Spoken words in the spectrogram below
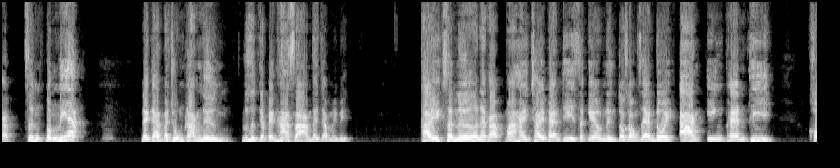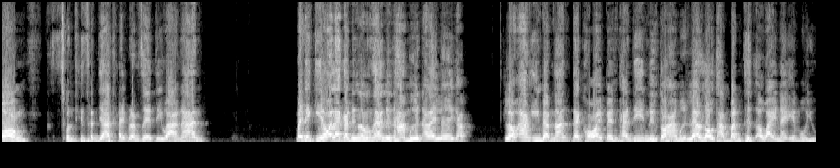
ครับ ซึ่งตรงเนี้ยในการประชุมครั้งหนึ่ง รู้สึกจะเป็นห้าสามถ้าจำไม่ผิด ไทยเสนอนะครับว่าให้ใช้แผนที่สเกลหนึ่งต่อสองแสนโดยอ้างอิงแผนที่ของสนธิสัญญาไทยฝรั่งเศสที่ว่านั้น ไม่ได้เกี่ยวอะไรกับหนึ่งต่อสองแสนหรือห้าหมื่นอะไรเลยครับ เราอ้างอิงแบบนั้น แต่ขอให้เป็นแผนที่หนึ่งต่อห้าหมื่นแล้วเราทำบันทึกเอาไว้ใน MOU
